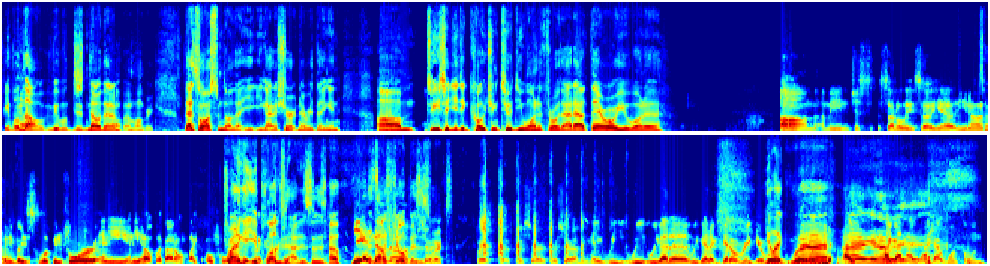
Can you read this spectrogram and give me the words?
People Yeah. know. People just know that I'm, I'm hungry. That's awesome though that you, you got a shirt and everything. And um, so you said you did coaching too. Do you want to throw that out there, or you want to? Um, I mean, just subtly. So yeah, you know, if anybody's looking for any any help, like I don't like overwhelm. Trying to get your like, plugs out. This is how. Yeah, no, how no, show no, business sure. works. For, for, for sure, for sure. I mean, hey, we we we got a we got a ghetto rig here. You're We- like, "Nah, I, I- I got I, I got one phone.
